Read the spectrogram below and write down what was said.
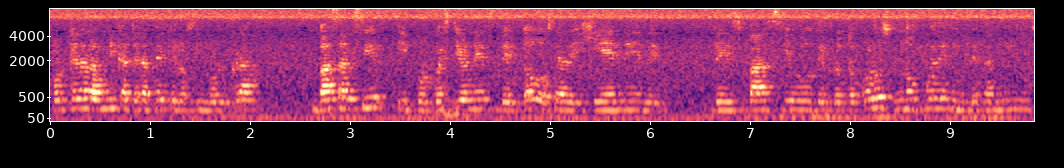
porque era la única terapia que los involucraba. Vas al CIR y por cuestiones de todo, o sea, de higiene, de, de espacio, de protocolos, no pueden ingresar niños.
